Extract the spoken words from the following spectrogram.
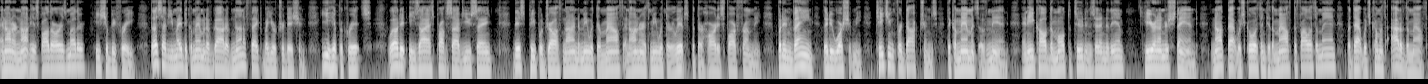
and honor not his father or his mother, he shall be free. Thus have you made the commandment of God of none effect by your tradition. Ye hypocrites, well did Esaias prophesy of you, saying, This people draweth nigh unto me with their mouth, and honoureth me with their lips, but their heart is far from me. But in vain they do worship me, teaching for doctrines the commandments of men. And he called the multitude and said unto them, Hear and understand, not that which goeth into the mouth defileth a man, but that which cometh out of the mouth,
